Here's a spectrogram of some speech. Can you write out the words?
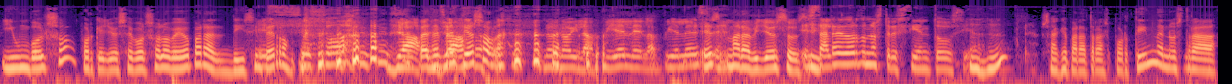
¿Y un bolso? Porque yo ese bolso lo veo para Di sin Es perro. eso ya, Parece ya. precioso. no no y la piel eh, la piel es, Es maravilloso, sí. está alrededor de unos 300 ya. Ujú. O sea que para transportín de nuestra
